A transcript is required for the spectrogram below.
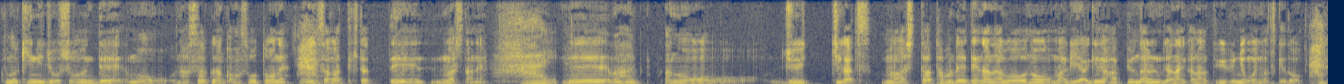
この金利上昇で、もう、ナスダックなんかも相当ね、はい、下がってきた、えー、ましたね。はい。で、まあ、あの、11 1月、まあ明日多分0.75の、まあ、利上げが発表になるんじゃないかなというふうに思いますけど、はい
